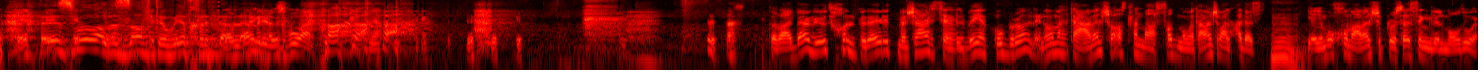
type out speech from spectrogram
أسبوع بالظبط وبيدخل لو كمل الثلاجه الأسبوع. فبعدها بيدخل في دايرة مشاعر سلبية كبرى لأن هو ما تعاملش أصلا مع الصدمة ما تعاملش مع الحدث. مم. يعني مخه ما عملش processing للموضوع.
